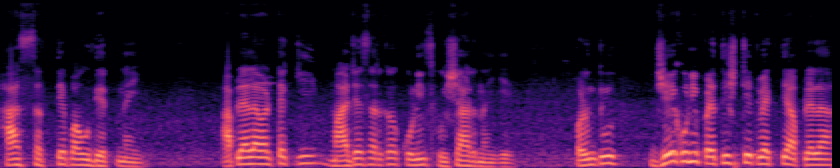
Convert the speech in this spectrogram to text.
हा सत्य पाहू देत नाही. आपल्याला वाटतं की माझ्यासारखं कोणीच हुशार नाही आहे परंतु जे कोणी प्रतिष्ठित व्यक्ती आपल्याला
